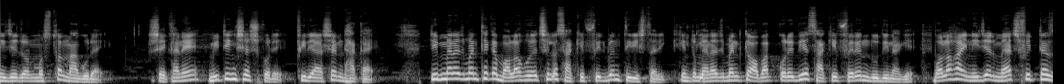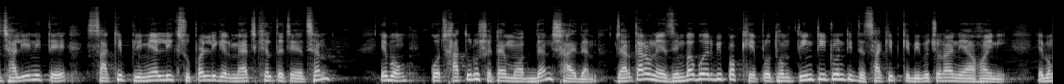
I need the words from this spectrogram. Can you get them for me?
নিজের জন্মস্থল মাগুরায়। সেখানে মিটিং শেষ করে ফিরে আসেন ঢাকায়। টিম ম্যানেজমেন্ট থেকে বলা হয়েছিল সাকিব ফিরবেন তিরিশ তারিখ, কিন্তু ম্যানেজমেন্টকে অবাক করে দিয়ে সাকিব ফেরেন দুদিন আগে। বলা হয় নিজের ম্যাচ ফিটনেস ঝালিয়ে নিতে সাকিব প্রিমিয়ার লিগ, সুপার লিগের ম্যাচ খেলতে চেয়েছেন এবং কোচ হাতুরু সেটায় মত দেন সায় দেন, যার কারণে জিম্বাবুয়ের বিপক্ষে প্রথম তিন টি টোয়েন্টিতে সাকিবকে বিবেচনায় নেওয়া হয়নি এবং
